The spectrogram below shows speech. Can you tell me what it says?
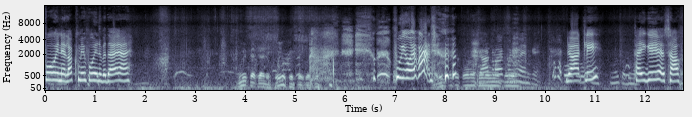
ફૂઈ ને લક્ષ્મી ફૂઈ ને બધા આયા ફૂઈ હોય પાંચ જો આટલી થઈ ગઈ હે સાફ.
